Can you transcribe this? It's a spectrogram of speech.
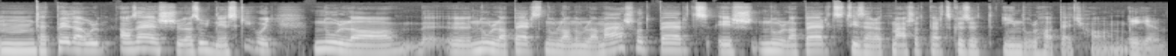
Mm, tehát például az első az úgy néz ki, hogy 0, 0 perc, 0, 0 másodperc, és 0 perc, 15 másodperc között indulhat egy hang. Igen.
